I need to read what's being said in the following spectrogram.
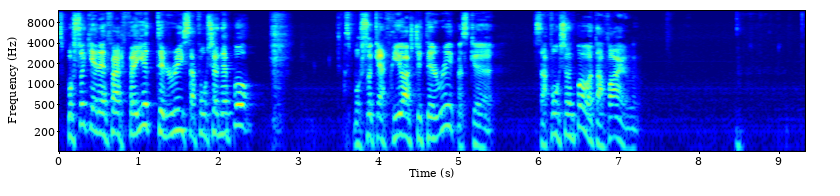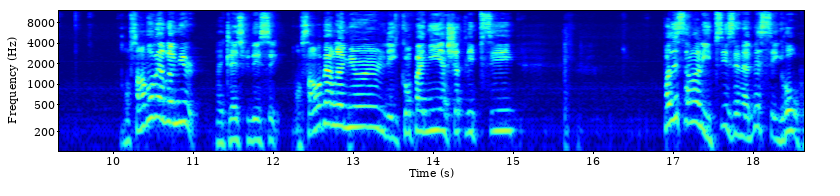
C'est pour ça qu'il allait faire faillite, Tillery, ça fonctionnait pas. C'est pour ça qu'Afria a acheté Tillery, parce que ça fonctionne pas votre affaire. Là. On s'en va vers le mieux avec la SQDC. On s'en va vers le mieux, les compagnies achètent les petits. Pas nécessairement les petits, Zenabis c'est gros.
